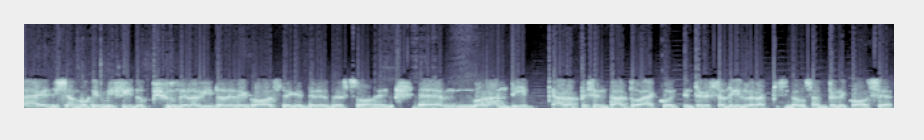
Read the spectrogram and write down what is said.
Eh, diciamo che mi fido più della vita delle cose che delle persone. Eh, Morandi ha rappresentato, ecco, interessante che lui ha rappresentato sempre le cose,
